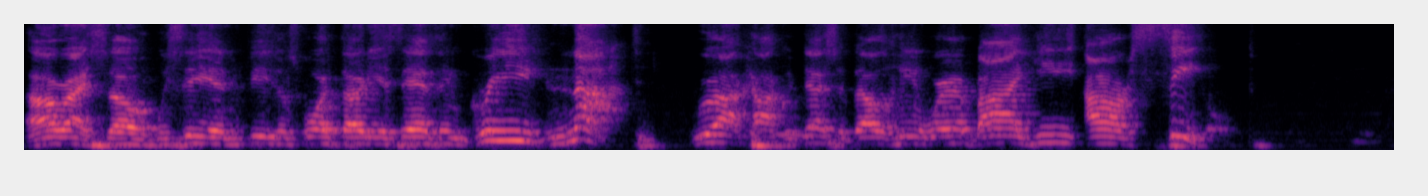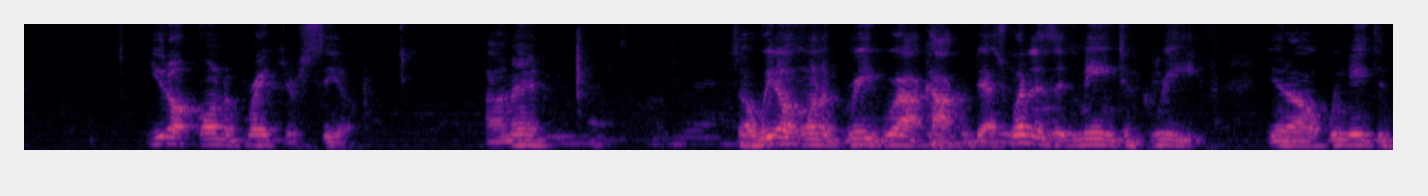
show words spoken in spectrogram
All right, so we see in Ephesians 4:30 it says, "And grieve not Ruach HaKodesh of Elohim, whereby ye are sealed." You don't want to break your seal. Amen. So we don't want to grieve Ruach HaKodesh. What does it mean to grieve? You know, we need to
